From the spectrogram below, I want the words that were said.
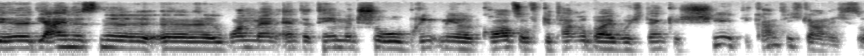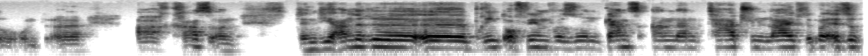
die, die eine ist eine äh, One-Man-Entertainment-Show, bringt mir Chords auf Gitarre bei, wo ich denke, shit, die kannte ich gar nicht so. Und äh, ach krass. Und dann die andere äh, bringt auf jeden Fall so einen ganz anderen Touch und Lives. Also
